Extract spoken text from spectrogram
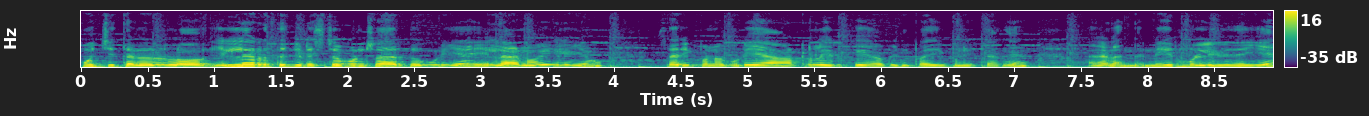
மூச்சு திணறலோ இல்லறத்துக்கு டிஸ்டர்பன்ஸாக இருக்கக்கூடிய எல்லா நோய்களையும் சரி பண்ணக்கூடிய ஆற்றல் இருக்குது அப்படின்னு பதிவு பண்ணியிருக்காங்க. அதனால் இந்த நீர்மொழி விதையை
